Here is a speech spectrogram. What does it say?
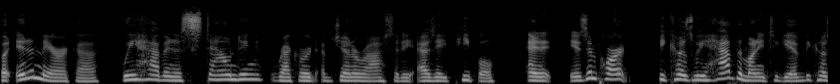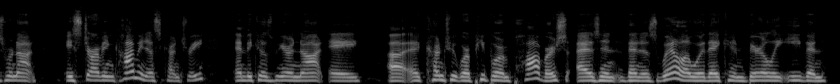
But in America, we have an astounding record of generosity as a people. And it is in part because we have the money to give, because we're not a starving communist country, and because we are not a uh, a country where people are impoverished, as in Venezuela, where they can barely even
